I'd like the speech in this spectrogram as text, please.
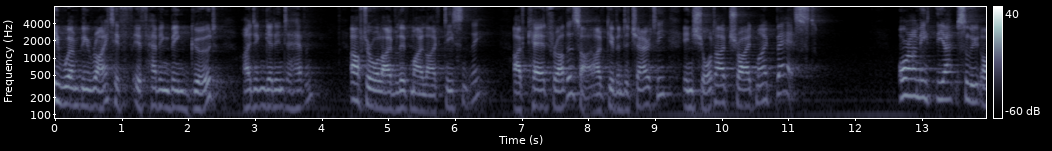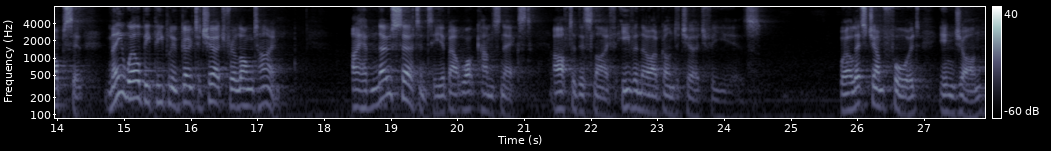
It won't be right if, if having been good, I didn't get into heaven. After all, I've lived my life decently. I've cared for others. I, I've given to charity. In short, I've tried my best. Or I meet the absolute opposite. May well be people who go to church for a long time. I have no certainty about what comes next after this life, even though I've gone to church for years. Well, let's jump forward in John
